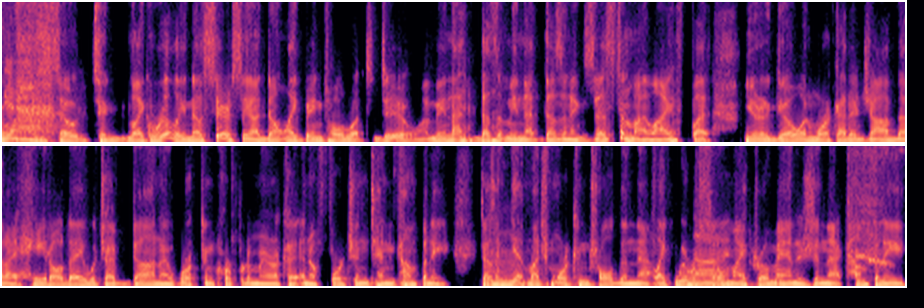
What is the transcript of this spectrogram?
Yeah. And so to like really, no, seriously, I don't like being told what to do. I mean, that yeah. doesn't mean that doesn't exist in my life, but you know, to go and work at a job that I hate all day, which I've done. I worked in corporate America in a Fortune 10 company. Doesn't mm. get much more controlled than that. Like we were no. so micromanaged in that company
